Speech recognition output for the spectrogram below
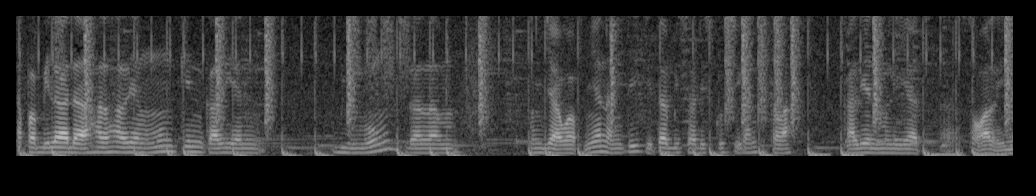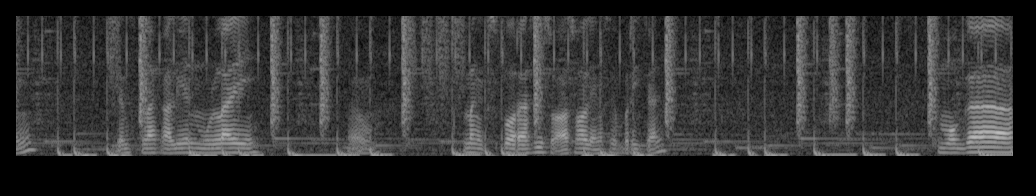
Apabila ada hal-hal yang mungkin kalian bingung dalam menjawabnya nanti kita bisa diskusikan setelah kalian melihat uh, soal ini. Dan setelah kalian mulai mengeksplorasi soal-soal yang saya berikan. Semoga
